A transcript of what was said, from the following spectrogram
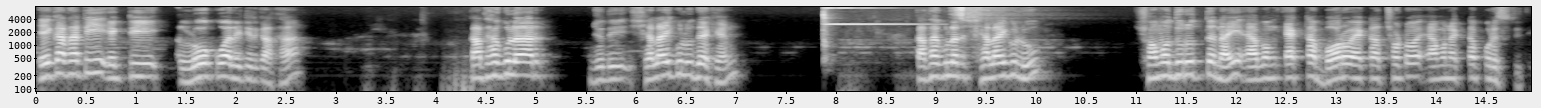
এই কাঁথাটি একটি লো কোয়ালিটির কাঁথা। কাঁথাগুলার যদি সেলাইগুলো দেখেন, কাঁথাগুলার সেলাইগুলো সমদূরত্বে নাই এবং একটা বড়, একটা ছোট এমন একটা পরিস্থিতি।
